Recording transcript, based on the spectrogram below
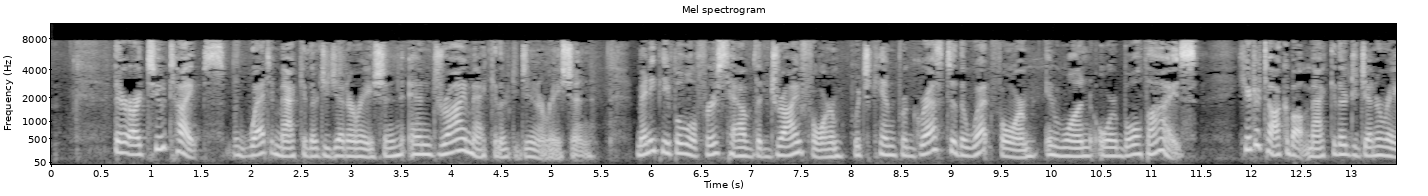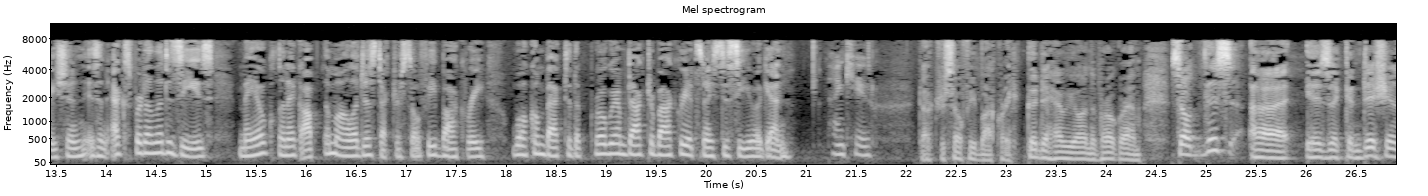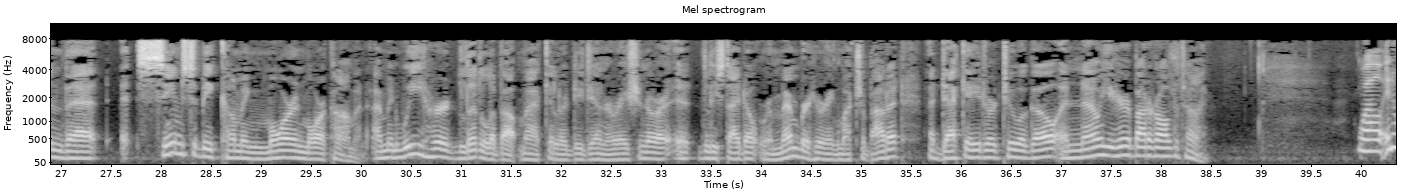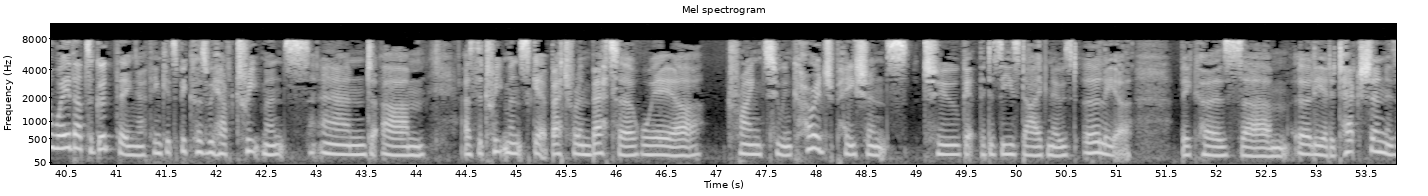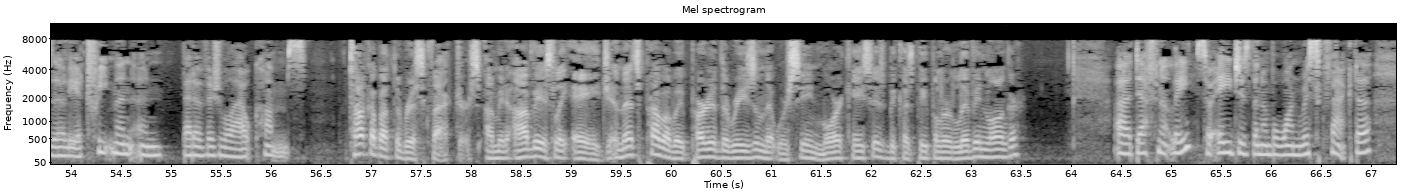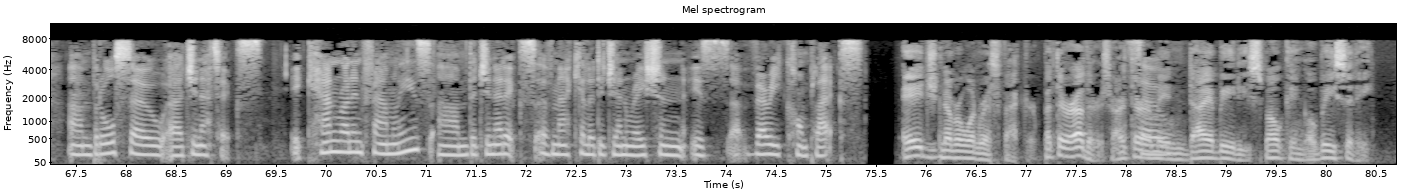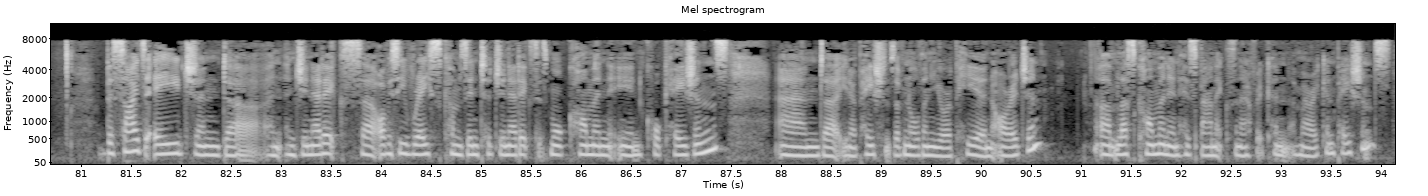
There are two types, wet macular degeneration and dry macular degeneration. Many people will first have the dry form, which can progress to the wet form in one or both eyes. Here to talk about macular degeneration is an expert on the disease, Mayo Clinic ophthalmologist Dr. Sophie Bakri. Welcome back to the program, Dr. Bakri. It's nice to see you again. Thank you. Dr. Sophie Bakri. Good to have you on the program. So this uh, is a condition that seems to be coming more and more common. I mean, we heard little about macular degeneration, or at least I don't remember hearing much about it a decade or two ago, and now you hear about it all the time. Well, in a way, that's a good thing. I think it's because we have treatments, and um, as the treatments get better and better, we're trying to encourage patients to get the disease diagnosed earlier because um, earlier detection is earlier treatment and better visual outcomes. Talk about the risk factors. I mean, obviously age, and that's probably part of the reason that we're seeing more cases because people are living longer. Uh, definitely. So age is the number one risk factor, um, but also uh, genetics. It can run in families. Um, the genetics of macular degeneration is uh, very complex. Age, number one risk factor. But there are others, aren't there? So, I mean, diabetes, smoking, obesity. Besides age and, uh, and, and, genetics, uh, obviously race comes into genetics. It's more common in Caucasians and, uh, you know, patients of Northern European origin. Um, less common in Hispanics and African American patients.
